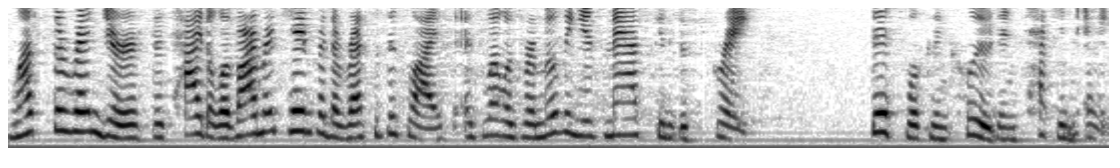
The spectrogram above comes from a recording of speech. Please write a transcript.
must surrender the title of Armor King for the rest of his life, as well as removing his mask in disgrace. This will conclude in Tekken 8.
